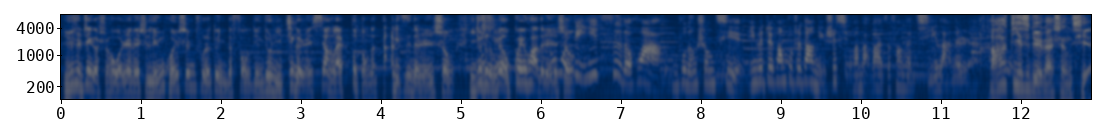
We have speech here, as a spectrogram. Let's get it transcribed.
于是这个时候我认为是灵魂深处的对你的否定，就是你这个人向来不懂得打理自己的人生，你就是个没有规划的人如果生。第一次的话，你不能生气，因为对方不知道你是喜欢把袜子放在洗衣篮的人。啊，第一次就应该生气，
